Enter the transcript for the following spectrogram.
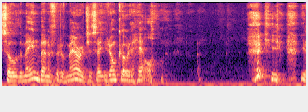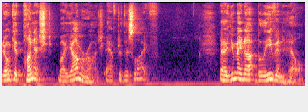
So the main benefit of marriage is that you don't go to hell. you don't get punished by Yamaraj after this life. Now, you may not believe in hell,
